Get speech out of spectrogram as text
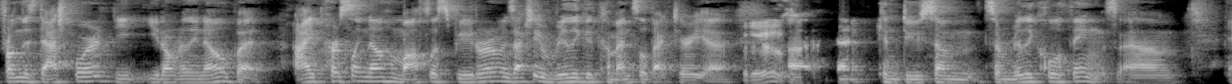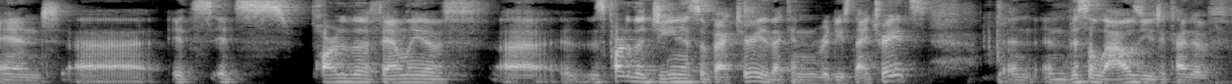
from this dashboard, you, you, don't really know, but I personally know Haemophilus sputorum is actually a really good commensal bacteria. It is. Uh, that can do some some really cool things, um, and uh, it's it's part of the family of uh, it's part of the genus of bacteria that can reduce nitrates, and and this allows you to kind of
